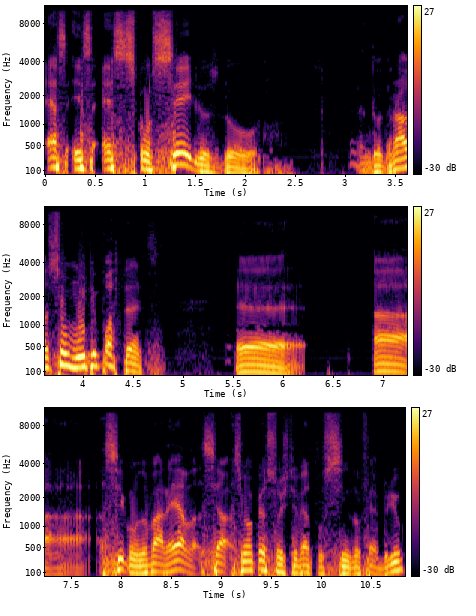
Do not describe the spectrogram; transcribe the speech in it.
essa, esse, esses conselhos do, do Drauzio são muito importantes. É, a, segundo Varela, se, a, se, uma pessoa estiver tossindo ou febril,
